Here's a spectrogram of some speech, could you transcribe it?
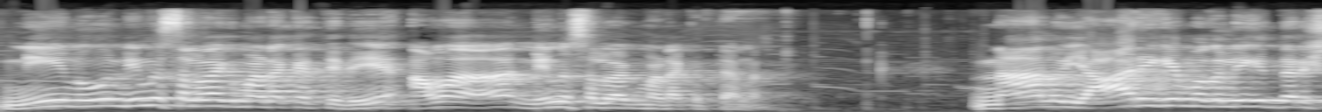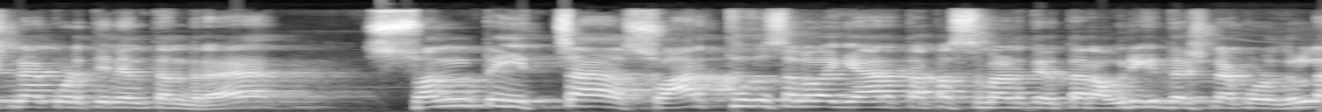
ನೀನು ನಿನ್ನ ಸಲುವಾಗಿ ಮಾಡಾಕತ್ತಿದಿ, ಅವ ನಿನ್ನ ಸಲುವಾಗಿ ಮಾಡಾಕತ್ತಾನ. ನಾನು ಯಾರಿಗೆ ಮೊದಲಿಗೆ ದರ್ಶನ ಕೊಡ್ತೀನಿ ಅಂತಂದ್ರೆ, ಸ್ವಂತ ಇಚ್ಛಾ, ಸ್ವಾರ್ಥದ ಸಲುವಾಗಿ ಯಾರು ತಪಸ್ಸು ಮಾಡ್ತಿರ್ತಾರ ಅವರಿಗೆ ದರ್ಶನ ಕೊಡೋದಿಲ್ಲ.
